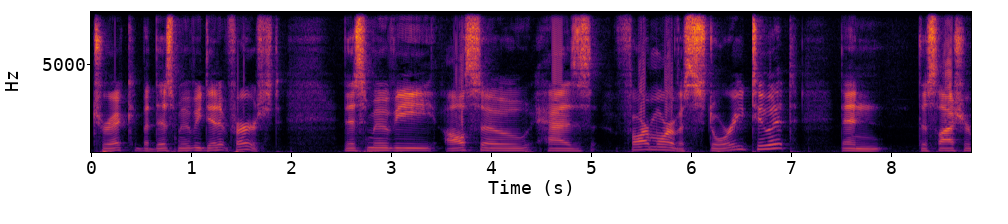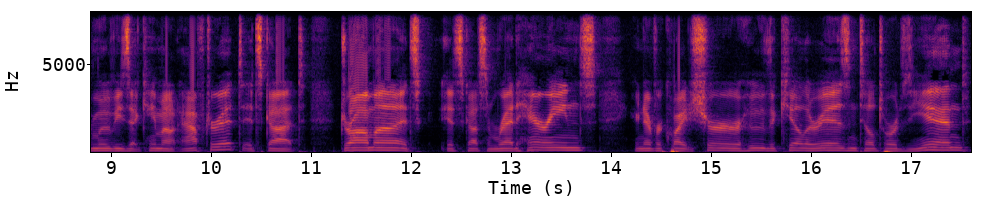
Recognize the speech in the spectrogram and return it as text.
trick, but this movie did it first. This movie also has far more of a story to it than the slasher movies that came out after it. It's got drama, it's it's got some red herrings. You're never quite sure who the killer is until towards the end.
